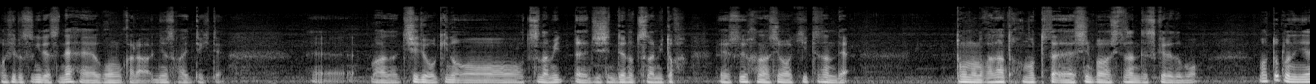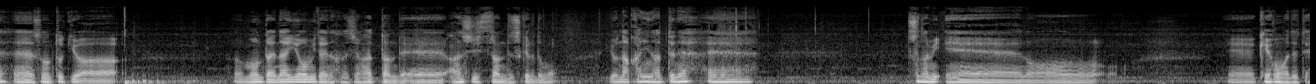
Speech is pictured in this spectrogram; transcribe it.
お昼過ぎですね、えー午後からニュースが入ってきて、えーまあ、治療沖の津波、えー地震での津波とか、えーそういう話は聞いてたんでどうなのかなと思ってた、えー心配はしてたんですけれども、まあ、特にね、えーその時は問題ないよみたいな話があったんで、えー安心してたんですけれども夜中になってね、えー津波、えーのえー警報が出て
